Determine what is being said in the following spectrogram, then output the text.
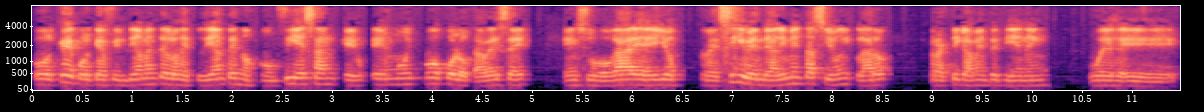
¿Por qué? Porque definitivamente los estudiantes nos confiesan que es muy poco lo que a veces en sus hogares ellos reciben de alimentación y claro, prácticamente tienen pues eh,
